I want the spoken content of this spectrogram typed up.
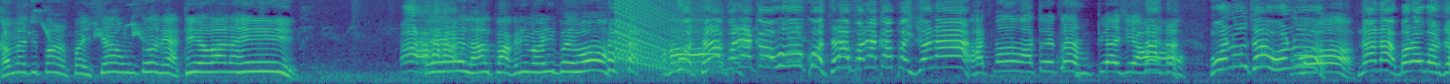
ગમે તે પણ પૈસા હું તો નેઠી એવા નહીં. લાલ પાઘડી વાળી ભાઈ હું કોથળા ભર્યા કા પૈસા ના હાથમાં આ તો એકલા રૂપિયા છે આવો ઓનું છે ઓનું ના ના બરોબર છે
